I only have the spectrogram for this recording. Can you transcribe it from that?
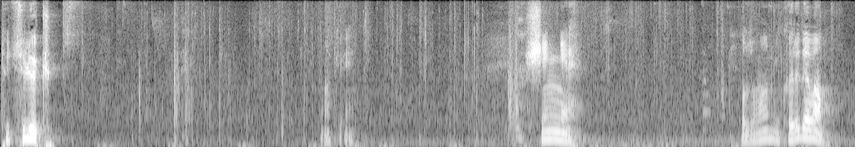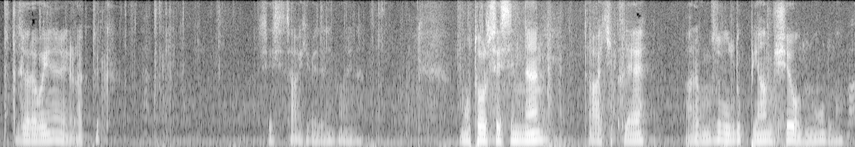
Tütsülük. Okey. Şimdi. O zaman yukarı devam. Biz arabayı nereye bıraktık? Sesi takip edelim aynen. Motor sesinden takiple arabamızı bulduk. Bir an bir şey oldu. Ne oldu lan?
